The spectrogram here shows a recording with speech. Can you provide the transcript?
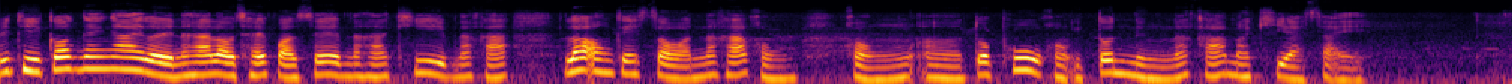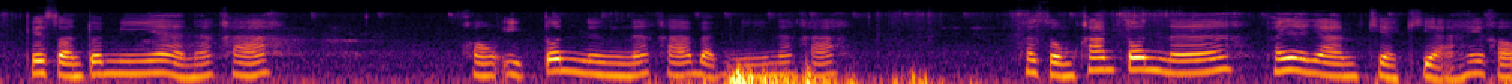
วิธีก็ง่าย ๆเลยนะคะ เราใช้ฟอร์เซฟนะคะคีบนะคะ แล้วอาเกสรนะคะของของออตัวผู้ของอีกต้นหนึ่งนะคะ มาเขี่ยใส่ เกสรตัวเมียนะคะ ของอีกต้นหนึ่งนะคะแบบนี้นะคะผสมข้ามต้นนะ พยายามเขี่ยเขี่ยให้เขา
